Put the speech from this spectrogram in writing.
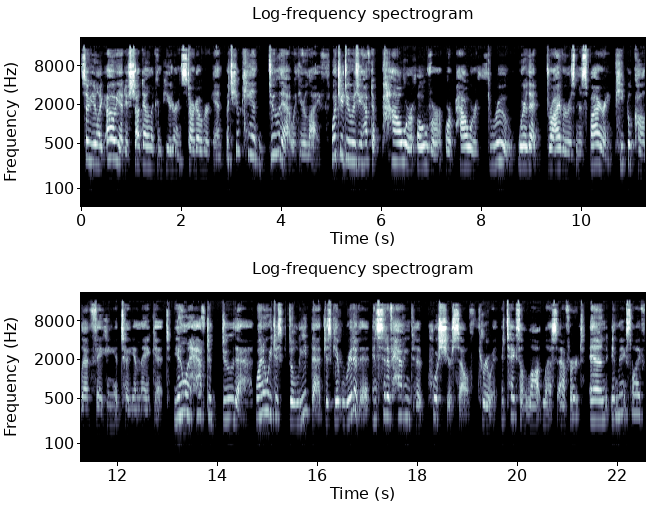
So you're like, oh yeah, just shut down the computer and start over again. But you can't do that with your life. What you do is you have to power over or power through where that driver is misfiring. People call that faking it till you make it. You don't have to do that. Why don't we just delete that? Just get rid of it instead of having to push yourself through it. It takes a lot less effort and it makes life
